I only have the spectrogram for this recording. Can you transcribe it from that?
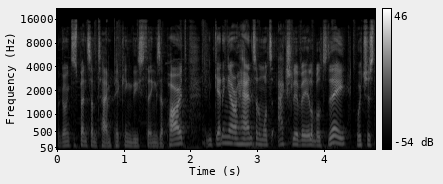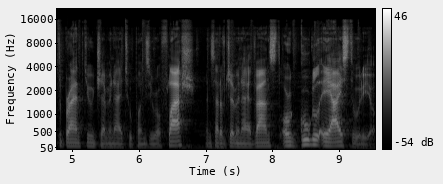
we're going to spend some time picking these things apart and getting our hands on what's actually available today, which is the brand new Gemini 2.0 Flash instead of Gemini Advanced or Google AI Studio.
